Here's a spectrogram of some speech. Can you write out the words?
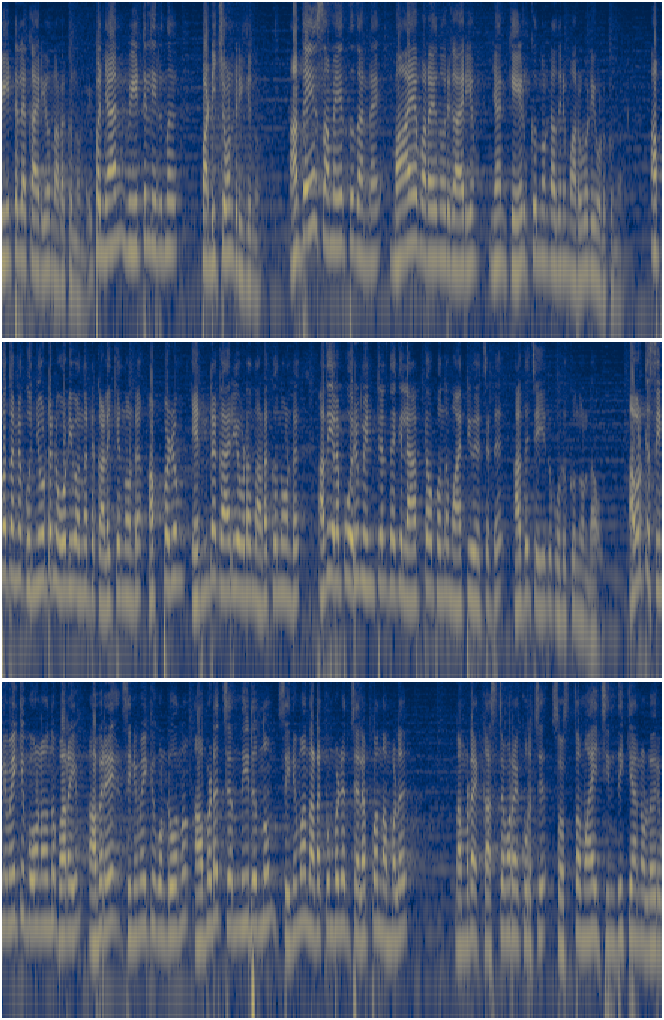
വീട്ടിലെ കാര്യവും നടക്കുന്നുണ്ട്. ഇപ്പം ഞാൻ വീട്ടിലിരുന്ന് പഠിച്ചുകൊണ്ടിരിക്കുന്നു അതേ സമയത്ത് തന്നെ മായ പറയുന്ന ഒരു കാര്യം ഞാൻ കേൾക്കുന്നുണ്ട് അതിന് മറുപടി കൊടുക്കുന്നുണ്ട്. അപ്പോൾ തന്നെ കുഞ്ഞൂട്ടൻ ഓടി വന്നിട്ട് കളിക്കുന്നുണ്ട്. അപ്പോഴും എന്റെ കാര്യം ഇവിടെ നടക്കുന്നുണ്ട്. അത് ചിലപ്പോൾ ഒരു മിനിറ്റിലത്തേക്ക് ലാപ്ടോപ്പ് ഒന്ന് മാറ്റി വെച്ചിട്ട് അത് ചെയ്ത് കൊടുക്കുന്നുണ്ടാവും. അവർക്ക് സിനിമയ്ക്ക് പോകണമെന്ന് പറയും അവരെ സിനിമയ്ക്ക് കൊണ്ടുവന്നു. അവിടെ ചെന്നിരുന്നും സിനിമ നടക്കുമ്പോഴും ചിലപ്പോൾ നമ്മൾ നമ്മുടെ കസ്റ്റമറെ കുറിച്ച് സ്വസ്ഥമായി ചിന്തിക്കാനുള്ള ഒരു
